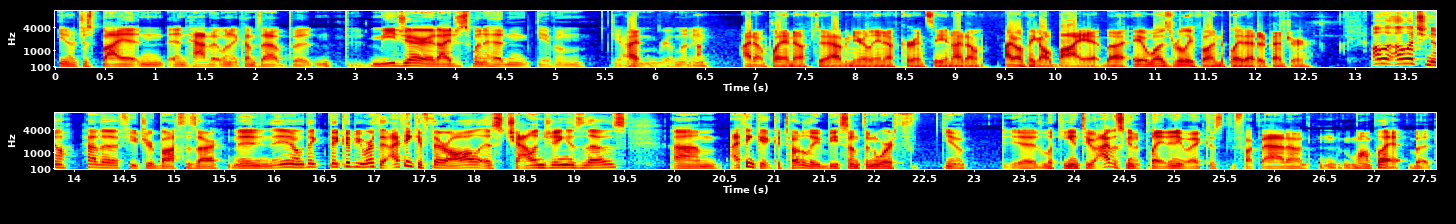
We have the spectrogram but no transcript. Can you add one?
you know, just buy it and, and have it when it comes out. But me, Jared, I just went ahead and gave him gave I- him real money. I don't play enough to have nearly enough currency, and I don't. I don't think I'll buy it. But it was really fun to play that adventure. I'll I'll let you know how the future bosses are. Uh, You know, they they could be worth it. I think if they're all as challenging as those, um, I think it could totally be something worth you know uh, looking into. I was to play it anyway because fuck that, I don't want to play it. But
